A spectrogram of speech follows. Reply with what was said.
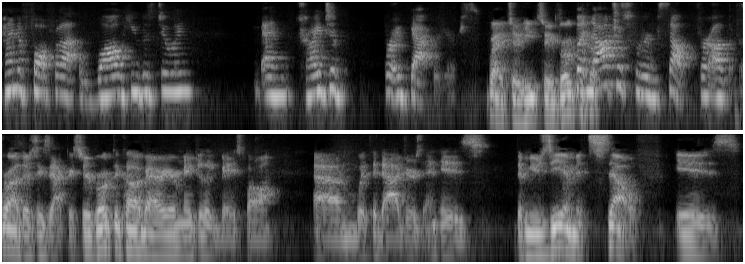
kind of fought for that while he was doing and tried to break barriers, Right. So he so he broke but co- not just for himself, for others. for others exactly. So he broke the color barrier in Major League Baseball um, with the Dodgers, and his the museum itself is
